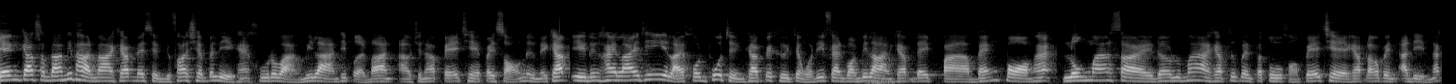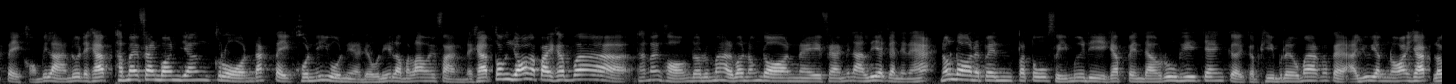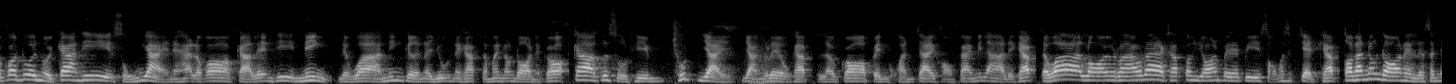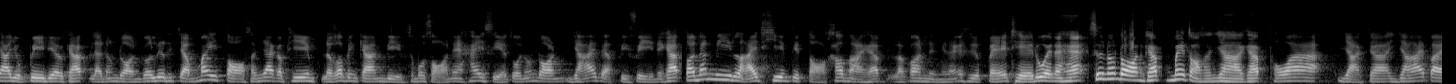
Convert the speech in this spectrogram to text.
เกมกลางสัปดาห์ที่ผ่านมาครับในศึกยูฟ่าแชมเปี้ยนลีกฮะคู่ระหว่างมิลานที่เปิดบ้านเอาชนะเปเชไป 2-1 นะครับ อีกหนึ่งไฮไลท์ที่หลายคนพูดถึงครับ ก็คือจังหวะที่แฟนบอลมิลานครับได้ปาแบงค์ปอมฮะลงมาใส่ดอนรูม่าครับซึ่งเป็นประตูของเปเชครับแล้วก็เป็นอดีตนักเตะของมิลานด้วยนะครับทำไมแฟนบอลยังโกรธนักเตะคนนี้อยู่เนี่ยเดี๋ยววันนี้เรามาเล่าให้ฟังนะครับต้องย้อนกลับไปครับว่าทางด้านของดอนรูม่าหรือว่าน้องดอนในแฟนมิลานเรียกกันเนี่ยนะฮะน้องดอนเนี่ยเป็นประตูฝีมือดีครับเป็นดาวรุ่งที่แจ้งเกิดกับทีมเร็วมากตั้งแต่อายุยังน้อยครับแล้วก็ด้วยหน่วยก้านที่สูงใหญ่นะฮะแล้วก็การเล่นที่นิ่ง เรียกว่านิ่งเกินอายุนะครับแต่ไม่น้องดอนเนี่ยก็ก้าวขึ้นสู่ทีมชุดใหญ่อย่างเร็วครับแล้วก็เป็นขวัญใจของแฟนมิลานเลยครับแต่ว่ารอยร้าวแรกครับต้องย้อนไปในปี 2017 ครับตอนนั้นน้องดอนเนี่ยเหลือสัญญาอยู่ปีเดียวครับแล้วน้องดอนก็เลือกที่จะไม่ต่อสัญญากับทีม แล้วก็เป็นการบีบสโมสรเนี่ยให้เสียตัวน้องดอนย้ายแบบฟรีๆนะครับตอนนั้นมีหลายทีมติดต่อเข้ามาครับแล้วก็หนึ่งในนั้นก็คือเปเทด้วยนะฮะซึ่งน้องดอนครับไม่ต่อสัญญาครับเพราะว่าอยากจะย้ายไป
